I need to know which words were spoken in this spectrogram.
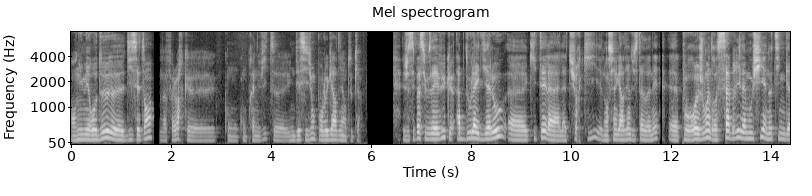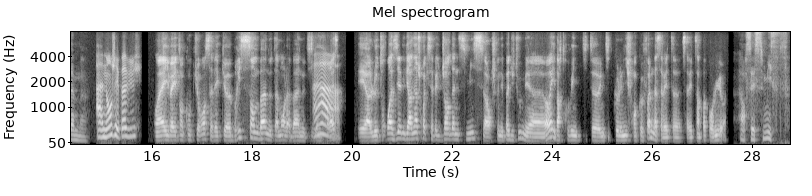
en numéro 2, 17 ans. Il va falloir que qu'on prenne vite euh, une décision pour le gardien en tout cas. Je ne sais pas si vous avez vu que Abdoulaye Diallo euh, quittait la, Turquie, l'ancien gardien du Stade Rennais, euh, pour rejoindre Sabri Lamouchi à Nottingham. Ah non, j'ai pas vu. Ouais, il va être en concurrence avec Brice Samba, notamment là-bas à Nottingham ah. Et le troisième gardien, je crois qu'il s'appelle Jordan Smith. Alors je connais pas du tout, mais ouais, il va retrouver une petite, une petite colonie francophone. Là, ça va être, ça va être sympa pour lui. Alors c'est Smith,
